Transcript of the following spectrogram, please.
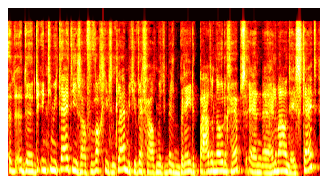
de, de, de intimiteit die je zou verwachten is een klein beetje weggehaald. Omdat je best brede paden nodig hebt. En eh, helemaal in deze tijd.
